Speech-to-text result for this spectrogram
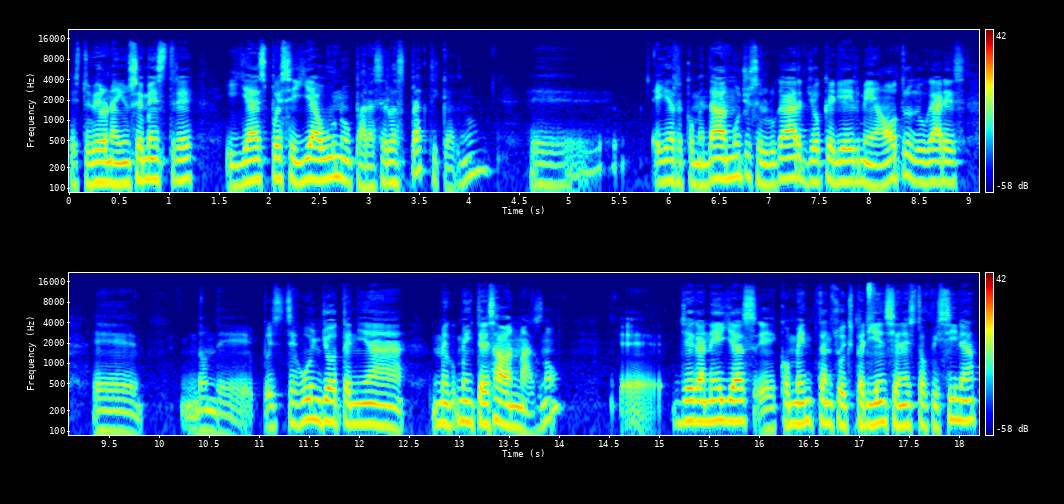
estuvieron ahí un semestre y ya después seguía uno para hacer las prácticas. ¿no? Eh, ellas recomendaban mucho ese lugar, yo quería irme a otros lugares eh, donde, pues según yo tenía, me, interesaban más. ¿no? Llegan ellas, comentan su experiencia en esta oficina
